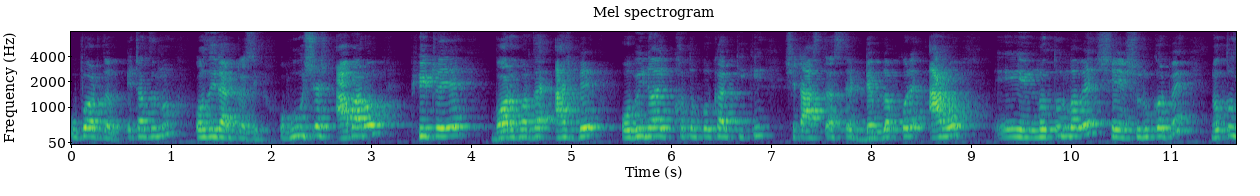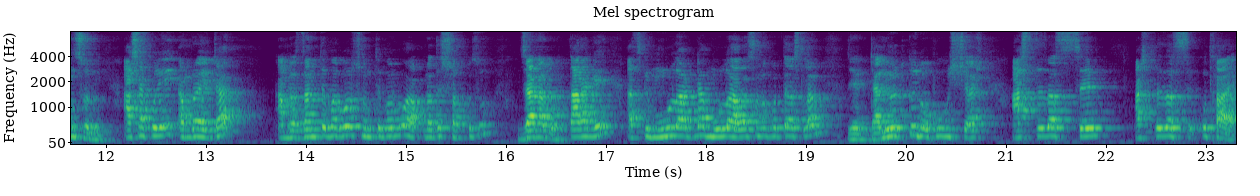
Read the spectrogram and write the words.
উপহার দেবে। এটার জন্য অধীর আগ্রহী। অপু বিশ্বাস আবারও ফিট হয়ে বড় পর্দায় আসবে। অভিনয় কত প্রকার কি কি, সেটা আস্তে আস্তে ডেভেলপ করে আরও নতুনভাবে সে শুরু করবে নতুন ছবি। আশা করি আমরা এটা, আমরা জানতে পারব, শুনতে পারব, আপনাদের সবকিছু জানাব। তার আগে আজকে মূল আড্ডা, মূল আলোচনা করতে আসলাম যে ডালিউড কুইন অপু বিশ্বাস আসতে যাচ্ছে আসতে যাচ্ছে কোথায়?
